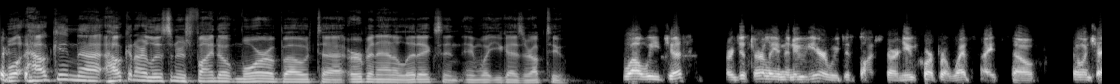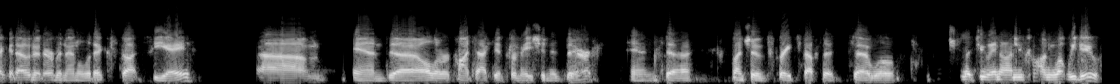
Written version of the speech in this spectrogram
well, how can uh, how can our listeners find out more about uh, urban analytics and, and what you guys are up to? Well, we just or just early in the new year, we just launched our new corporate website. So go and check it out at urbananalytics.ca. Um, and uh, all of our contact information is there, and uh, a bunch of great stuff that uh, will let you in on on what we do.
